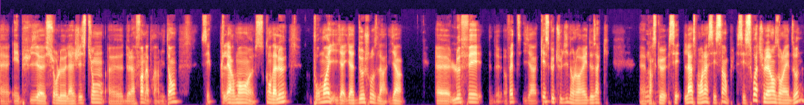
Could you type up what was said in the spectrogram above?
Euh, et puis euh, sur la gestion euh, de la fin de la première mi-temps, c'est clairement scandaleux. Pour moi, il y, a deux choses là. Il y a le fait, en fait, il y a qu'est-ce que tu dis dans l'oreille de Zach? Parce que c'est là, à ce moment-là, c'est simple. C'est soit tu la lances dans la head zone,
